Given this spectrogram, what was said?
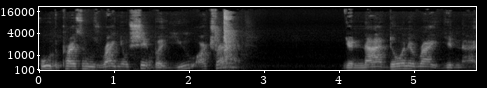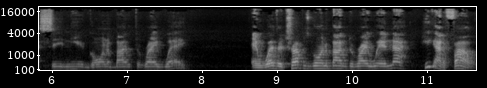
who the person who's writing your shit, but you are trash. You're not doing it right. You're not sitting here going about it the right way. And whether Trump is going about it the right way or not, he got to follow.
